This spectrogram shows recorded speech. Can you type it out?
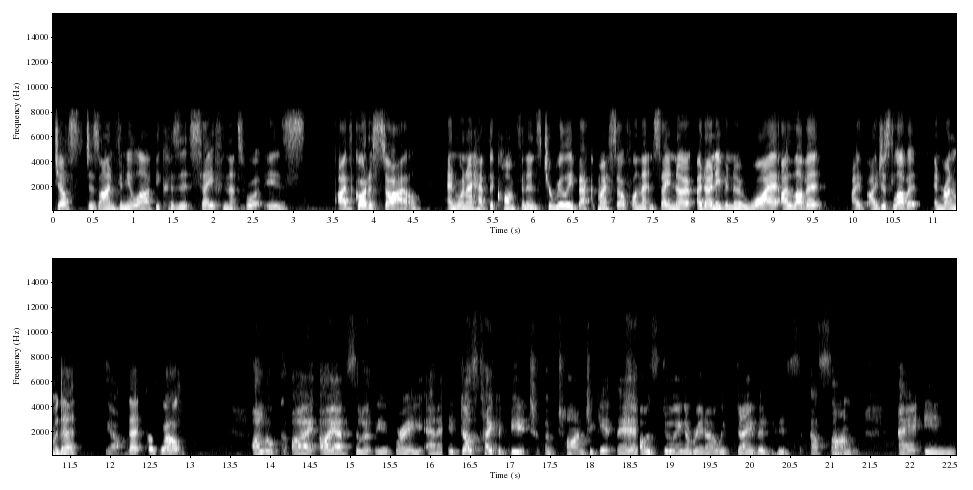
just design vanilla because it's safe and that's what is. I've got a style. And when I have the confidence to really back myself on that and say, no, I don't even know why, I love it. I, I just love it and run with it. Yeah. That does well. Oh, look, I, I absolutely agree. And it, it, does take a bit of time to get there. I was doing a reno with David, who's our son, uh, in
